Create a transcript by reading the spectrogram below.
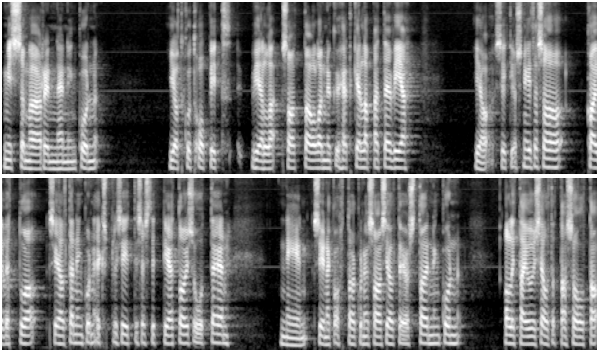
missä määrin ne niin kun jotkut opit vielä saattaa olla nykyhetkellä päteviä. Ja sitten jos niitä saa kaivettua sieltä niin kun eksplisiittisesti tietoisuuteen, niin siinä kohtaa kun ne saa sieltä jostain niin kun alitajuiselta tasolta,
